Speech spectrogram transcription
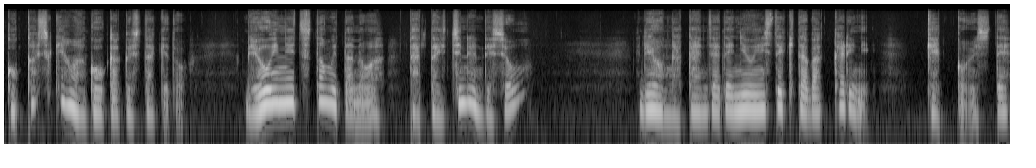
国家試験は合格したけど病院に勤めたのはたった1年でしょ亮が患者で入院してきたばっかりに結婚して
